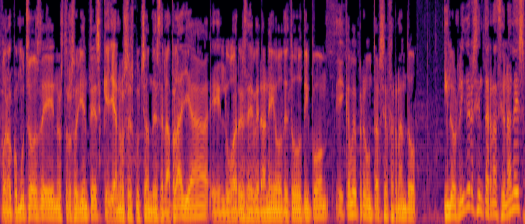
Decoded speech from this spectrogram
Bueno, con muchos de nuestros oyentes que ya nos escuchan desde la playa, en lugares de veraneo de todo tipo, eh, cabe preguntarse, Fernando, ¿y los líderes internacionales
